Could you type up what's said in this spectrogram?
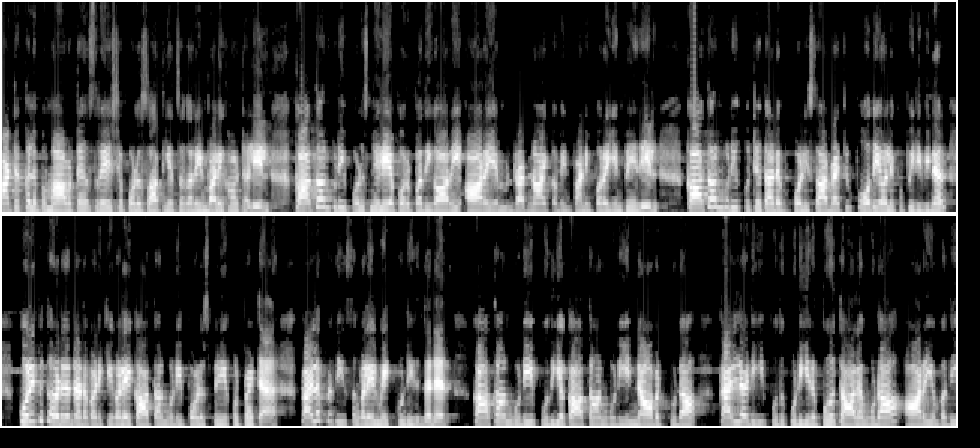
மட்டக்களப்பு மாவட்ட சிரேஷ்ட போலீஸ் அத்தியட்சகரின் வழிகாட்டலில் காத்தான்குடி போலீஸ் நிலைய பொறுப்பதிகாரி ஆர் எம் ரட்நாயக்கவின் பணிப்புரையின் பேரில் காத்தான்குடி குற்றத்தடுப்பு போலீசார் மற்றும் போதையொழிப்பு பிரிவினர் குறித்து தேடுதல் நடவடிக்கைகளை காத்தான்குடி போலீஸ் பிரிவுக்குட்பட்ட பல பிரதேசங்களில் மேற்கொண்டிருந்தனர். காத்தான்குடி புதிய காத்தான்குடி நாவட்குடா கல்லடி புதுக்குடியிருப்பு தாளங்குடா ஆரையம்பதி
